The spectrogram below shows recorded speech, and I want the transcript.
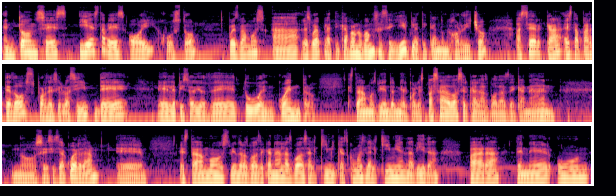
Entonces, y esta vez, hoy, justo, pues vamos a, les voy a platicar, bueno, vamos a seguir platicando, mejor dicho, acerca, esta parte 2, por decirlo así, de el episodio de Tu Encuentro, que estábamos viendo el miércoles pasado acerca de las bodas de Canaán. No sé si se acuerdan. Eh, estábamos viendo las bodas de Canaán, las bodas alquímicas, cómo es la alquimia en la vida para tener un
